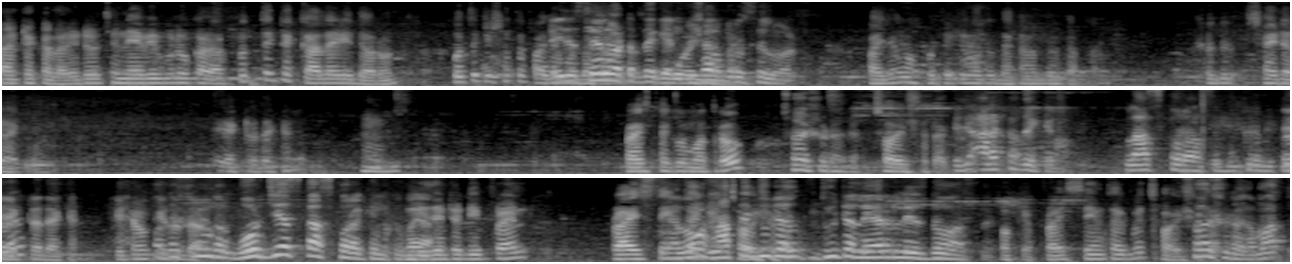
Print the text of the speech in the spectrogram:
আরেকটা কালার এটা হচ্ছে নেভি ব্লু কালার প্রত্যেকটা কালারই দারুণ। প্রত্যেকের সাথে এই যে সেলওয়ারটা দেখেন বিশাল বড় সেলওয়ার পায়জামা প্রত্যেকের সাথে দেখানোর দরকার শুধু সাইডে রাখবেন। একটা দেখেন। হুম। প্রাইস থাকবে মাত্র 600 টাকা। 600 টাকা। এই যে আরেকটা দেখেন ক্লাস করা আছে বুকের ভিতরে। একটা দেখেন এটাও কিন্তু সুন্দর গর্জিয়াস কাজ করা কিন্তু ভাইয়া। ডিজাইনটা ডিফারেন্ট প্রাইস সেম এবং থাকবে হাতে 600 দুইটা দুইটা লেয়ারের লেস দেওয়া আছে। ওকে প্রাইস সেম থাকবে 600 600 টাকা মাত্র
